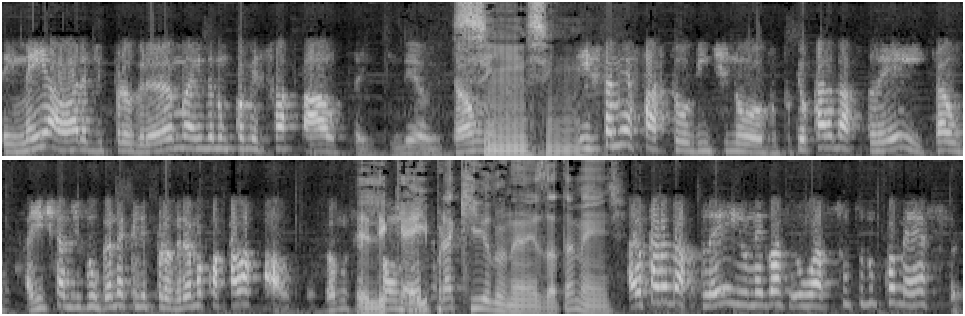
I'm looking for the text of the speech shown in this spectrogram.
tem meia hora de programa ainda não começou a pauta, entendeu? Então, sim, sim. isso também afasta o ouvinte novo, porque o cara da Play, então, a gente tá divulgando aquele programa com aquela pauta. Vamos Ele responder- quer ir pra aquilo, né? Exatamente. Aí o cara da Play, o negócio, o assunto não começa,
